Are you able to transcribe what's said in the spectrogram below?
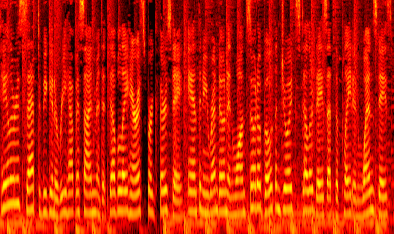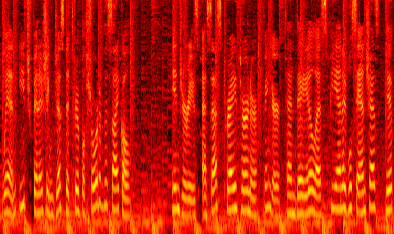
Taylor is set to begin a rehab assignment at AA Harrisburg Thursday. Anthony Rendon and Juan Soto both enjoyed stellar days at the plate in Wednesday's win, each finishing just a triple short of the cycle. Injuries, SS Trea Turner, finger, 10-day ill SP Anibal Sanchez, hip,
